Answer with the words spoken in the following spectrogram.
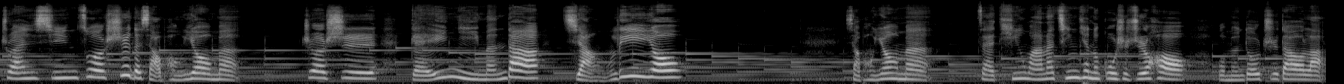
专心做事的小朋友们，这是给你们的奖励哟。”小朋友们。在听完了今天的故事之后，我们都知道了，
